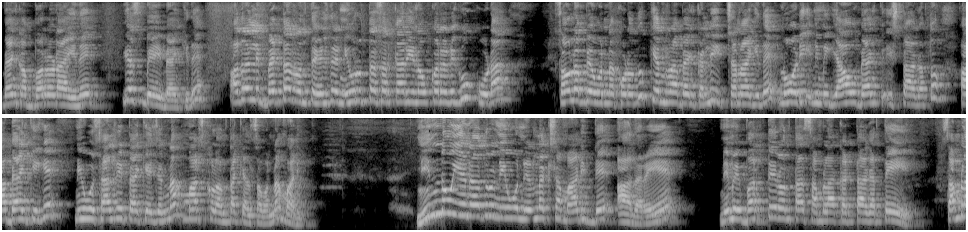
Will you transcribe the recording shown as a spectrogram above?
ಬ್ಯಾಂಕ್ ಆಫ್ ಬರೋಡಾ ಇದೆ, ಎಸ್ ಬಿ ಐ ಬ್ಯಾಂಕ್ ಇದೆ. ಅದರಲ್ಲಿ ಬೆಟರ್ ಅಂತ ಹೇಳಿದರೆ ನಿವೃತ್ತ ಸರ್ಕಾರಿ ನೌಕರರಿಗೂ ಕೂಡ ಸೌಲಭ್ಯವನ್ನು ಕೊಡೋದು ಕೆನರಾ ಬ್ಯಾಂಕಲ್ಲಿ ಚೆನ್ನಾಗಿದೆ. ನೋಡಿ ನಿಮಗೆ ಯಾವ ಬ್ಯಾಂಕ್ ಇಷ್ಟ ಆಗುತ್ತೋ ಆ ಬ್ಯಾಂಕಿಗೆ ನೀವು ಸ್ಯಾಲ್ರಿ ಪ್ಯಾಕೇಜನ್ನು ಮಾಡಿಸ್ಕೊಳ್ಳೋಂಥ ಕೆಲಸವನ್ನು ಮಾಡಿ. ಇನ್ನೂ ಏನಾದರೂ ನೀವು ನಿರ್ಲಕ್ಷ್ಯ ಮಾಡಿದ್ದೇ ಆದರೆ ನಿಮಗೆ ಬರ್ತಿರೋಂಥ ಸಂಬಳ ಕಟ್ಟಾಗತ್ತೆ. ಸಂಬಳ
